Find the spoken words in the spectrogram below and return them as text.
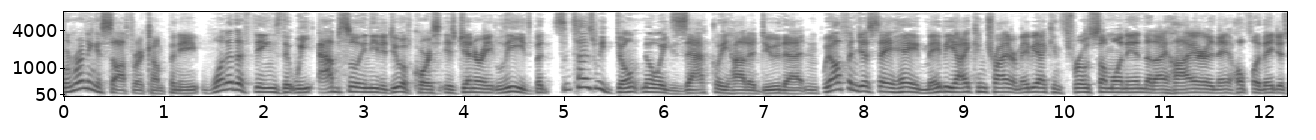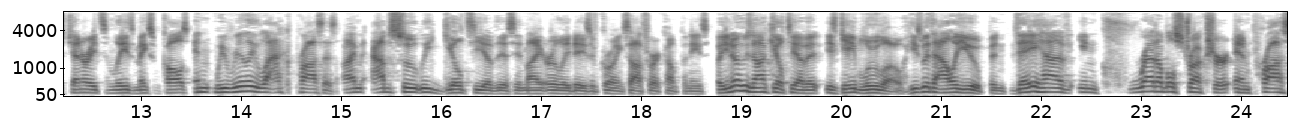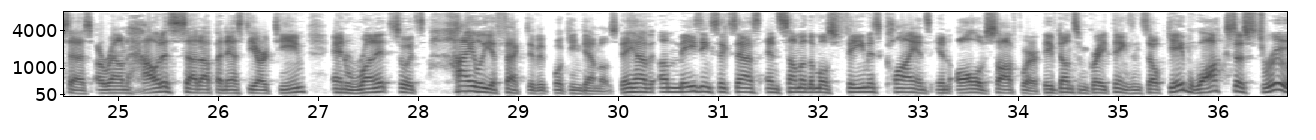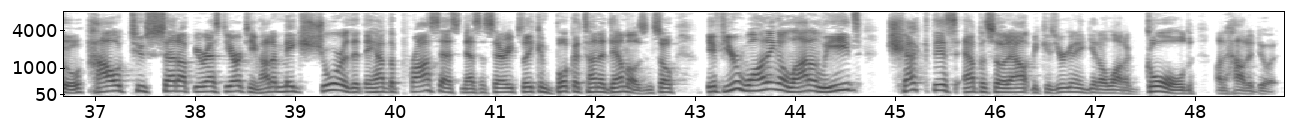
When running a software company, one of the things that we absolutely need to do, of course, is generate leads. But sometimes we don't know exactly how to do that. And we often just say, hey, maybe I can try it, or maybe I can throw someone in that I hire and they, hopefully they just generate some leads make some calls. And we really lack process. I'm absolutely guilty of this in my early days of growing software companies. But you know who's not guilty of it is Gabe Lullo. He's with Alley-Oop and they have incredible structure and process around how to set up an SDR team and run it so it's highly effective at booking demos. They have amazing success and some of the most famous clients in all of software. They've done some great things. And so Gabe walks us through how to set up your SDR team, how to make sure that they have the process necessary so they can book a ton of demos. And so if you're wanting a lot of leads, check this episode out because you're going to get a lot of gold on how to do it.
